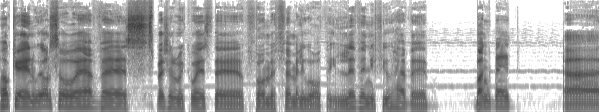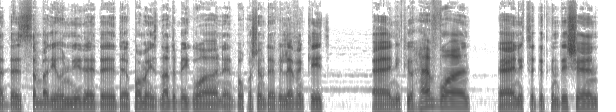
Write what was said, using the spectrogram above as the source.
Okay, and we also have a special request uh, from a family of 11. If you have a bunk bed, uh, there's somebody who needed the, the apartment is not a big one, and Baruch Hashem, they have 11 kids. And if you have one and it's a good condition,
